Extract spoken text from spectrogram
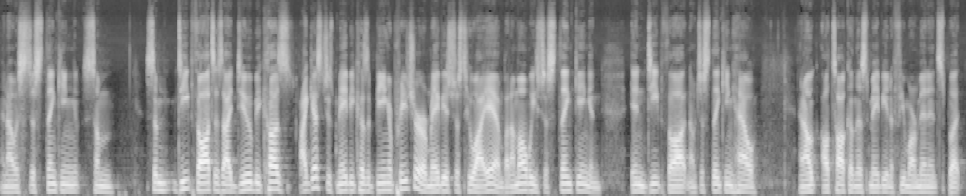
and I was just thinking some some deep thoughts as I do because I guess just maybe because of being a preacher or maybe it's just who I am, but I'm always just thinking and in deep thought and I'm just thinking how and I'll I'll talk on this maybe in a few more minutes, but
